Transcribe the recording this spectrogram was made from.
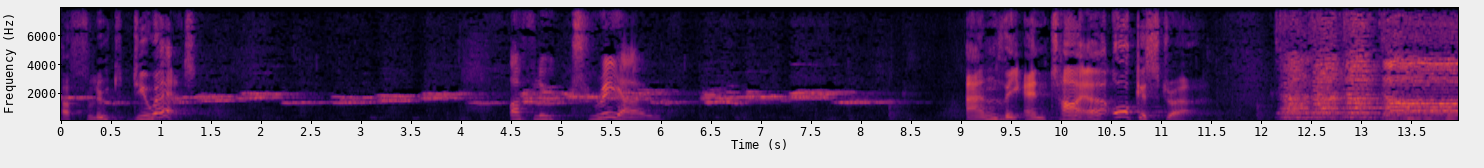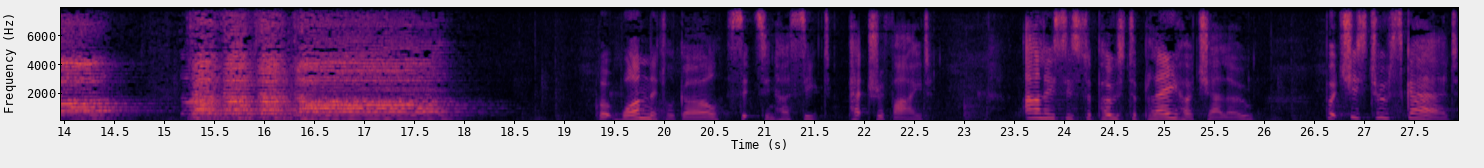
A flute duet. A flute trio. And the entire orchestra. But one little girl sits in her seat petrified. Alice is supposed to play her cello, but she's too scared.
